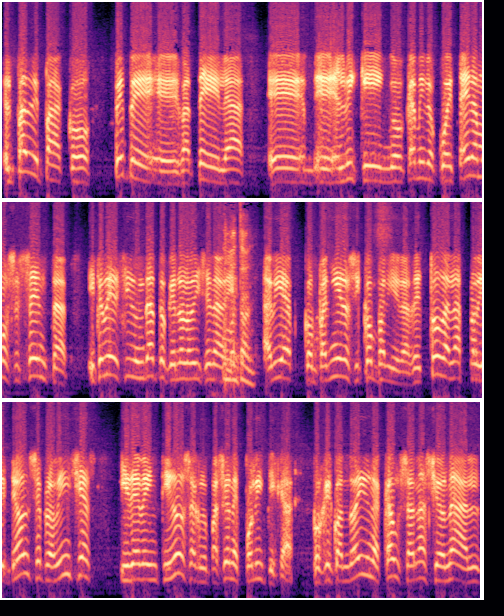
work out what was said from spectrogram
el padre Paco, Pepe eh, Batela, eh, eh, el vikingo, Camilo Cuesta, éramos 60. Y te voy a decir un dato que no lo dice nadie. Un montón. Había compañeros y compañeras de todas las provi- de 11 provincias y de 22 agrupaciones políticas. Porque cuando hay una causa nacional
